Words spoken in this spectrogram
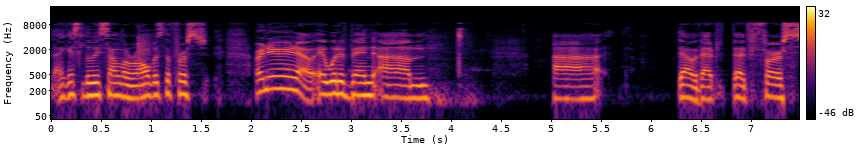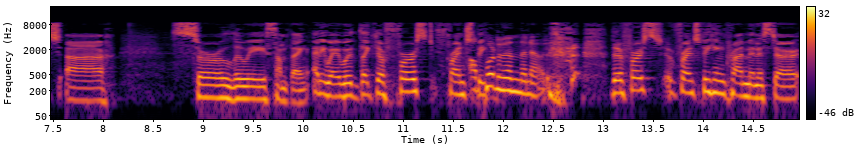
I guess Louis Saint Laurent was the first, or no, no, no. It would have been, um, uh, no, that, that first, uh, Sir Louis something. Anyway, with like their first French I'll put it in the notes. their first French speaking prime minister,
